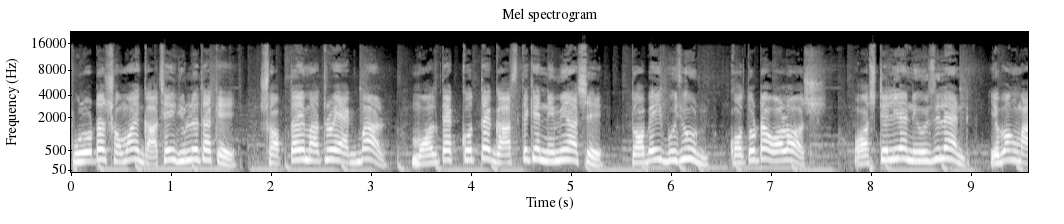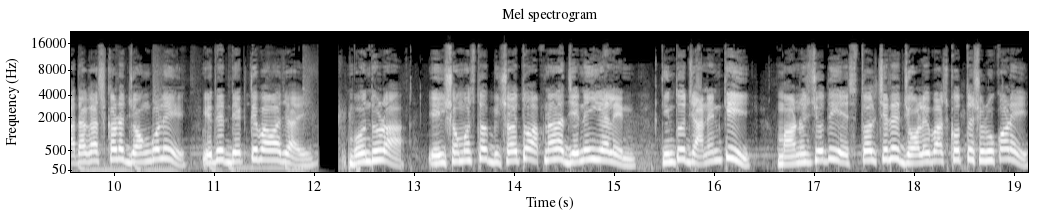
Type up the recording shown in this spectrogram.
পুরোটা সময় গাছেই ঝুলে থাকে। সপ্তাহে মাত্র একবার মলত্যাগ করতে গাছ থেকে নেমে আসে। তবেই বুঝুন কতটা অলস। অস্ট্রেলিয়া নিউজিল্যান্ড এবং মাদাগাস্কারের জঙ্গলে এদের দেখতে পাওয়া যায়। বন্ধুরা, এই সমস্ত বিষয় তো আপনারা জেনেই গেলেন। কিন্তু জানেন কি, মানুষ যদি স্থল ছেড়ে জলে বাস করতে শুরু করে,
